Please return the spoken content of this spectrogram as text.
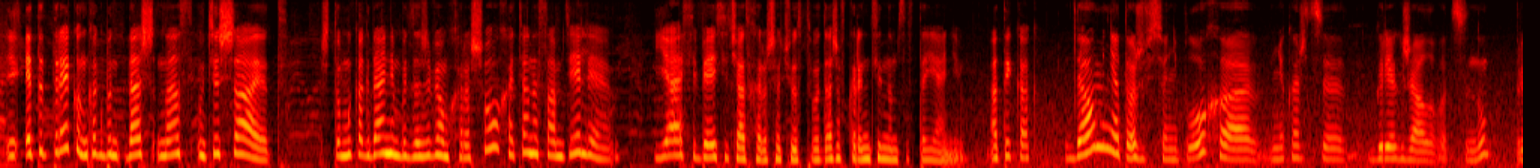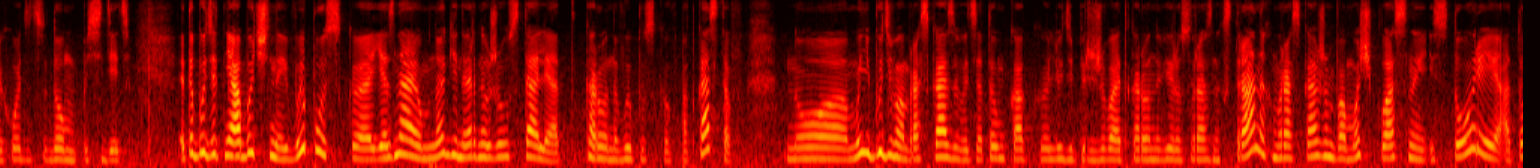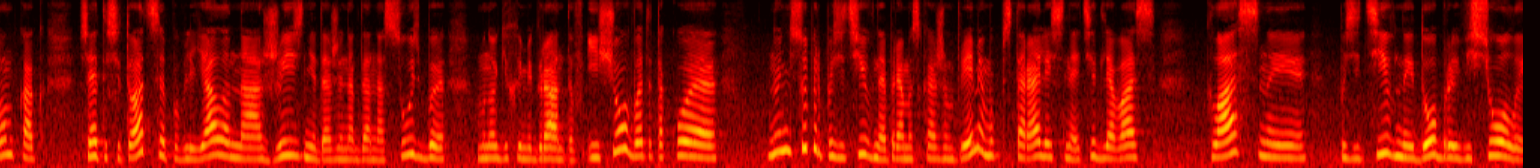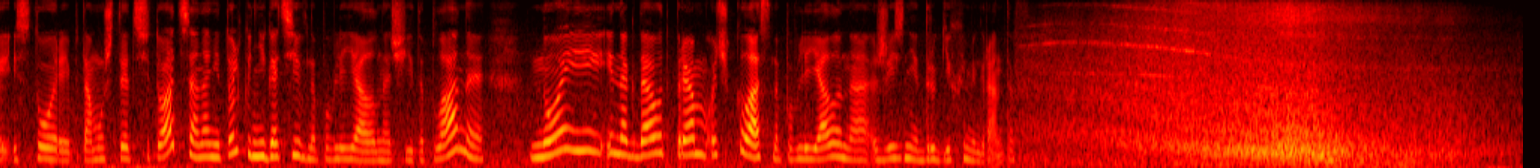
И этот трек, он как бы даже нас утешает, что мы когда-нибудь заживем хорошо, хотя на самом деле я себя и сейчас хорошо чувствую, даже в карантинном состоянии. А ты как? Да, у меня тоже все неплохо. Мне кажется, грех жаловаться. Ну, приходится дома посидеть. Это будет необычный выпуск. Я знаю, многие, наверное, уже устали от корона-выпусков подкастов, но мы не будем вам рассказывать о том, как люди переживают коронавирус в разных странах. Мы расскажем вам очень классные истории о том, как вся эта ситуация повлияла на жизнь и даже иногда на судьбы многих иммигрантов. И еще в это такое ну, не супер позитивное, прямо скажем, время мы постарались найти для вас классные, позитивные, добрые, веселые истории, потому что эта ситуация, она не только негативно повлияла на чьи-то планы, но и иногда вот прям очень классно повлияла на жизни других иммигрантов.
